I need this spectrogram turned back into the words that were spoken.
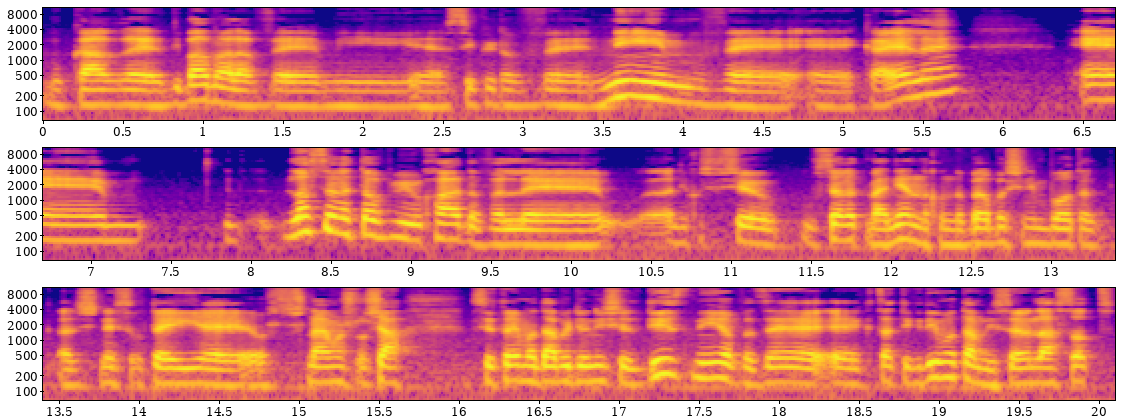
שמוכר, אה, דיברנו עליו אה, מ-Secret of אה, NIMH וכאלה. אה, לא סרט טוב במיוחד אבל אני חושב שהוא סרט מעניין אנחנו נדבר בשנים הבאות על, על שני סרטי או שניים או שלושה סרטי מדע בדיוני של דיסני אבל זה קצת הקדים אותם ניסיון לעשות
